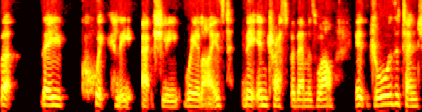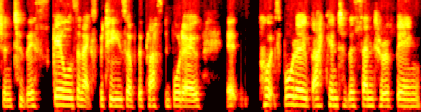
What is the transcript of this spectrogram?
But they quickly actually realized the interest for them as well. It draws attention to the skills and expertise of the Place de Bordeaux. It puts Bordeaux back into the center of being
